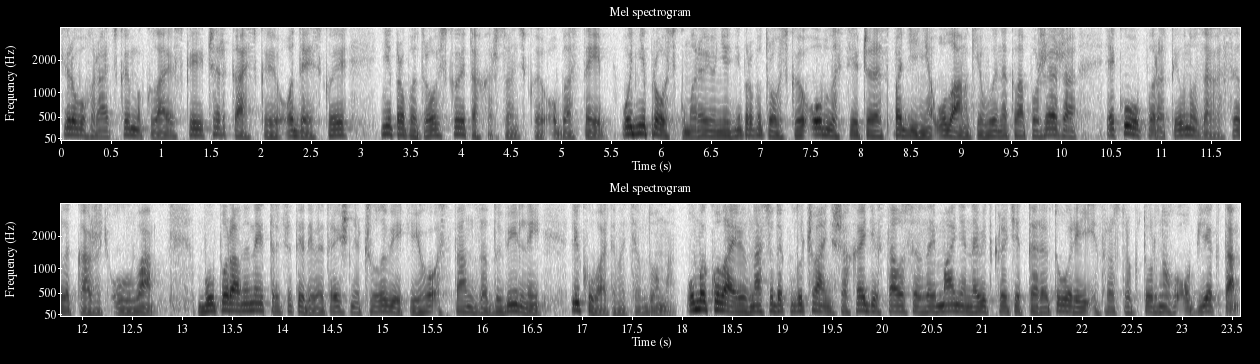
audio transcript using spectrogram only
Кіровоградської, Миколаївської, Черкаської, Одеської, Дніпропетровської та Херсонської областей. У Дніпровському районі Дніпропетровської області через падіння уламків виникла пожежа, яку оперативно загасили, кажуть УВА. Був поранений 39-річний чоловік. Його стан задовільний, лікуватиметься вдома. У Миколаєві внаслідок влучань шахедів сталося займання на відкритій території інфраструктурного об'єкта.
